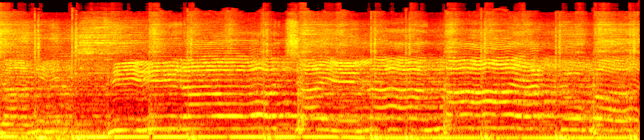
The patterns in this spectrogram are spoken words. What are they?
জানি ফিরাও চাইলা না একবার।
